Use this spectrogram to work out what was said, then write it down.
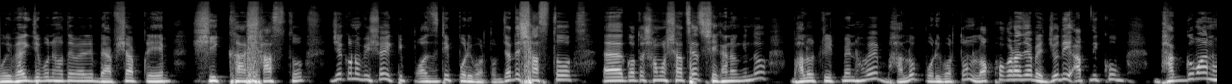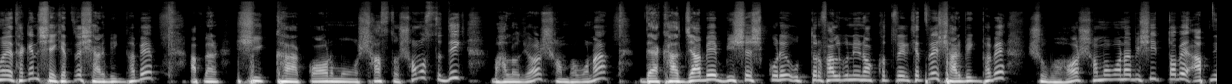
বৈবাহিক জীবনে হতে পারে, ব্যবসা, প্রেম, শিক্ষা, স্বাস্থ্য যে কোনো বিষয়ে একটি পজিটিভ পরিবর্তন। যাদের স্বাস্থ্যগত সমস্যা আছে, সেখানেও কিন্তু ভালো ট্রিটমেন্ট হবে, ভালো পরিবর্তন লক্ষ্য করা যাবে। যদি আপনি খুব ভাগ্যবান হয়ে থাকেন, সেক্ষেত্রে সার্বিকভাবে আপনার শিক্ষা, কর্ম, স্বাস্থ্য সমস্ত দিক ভালো যাওয়ার সম্ভাবনা দেখা যাবে। বিশেষ করে উত্তর ফাল্গুনী নক্ষত্রের ক্ষেত্রে সার্বিকভাবে শুভ হওয়ার সম্ভাবনা বেশি। তবে আপনি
